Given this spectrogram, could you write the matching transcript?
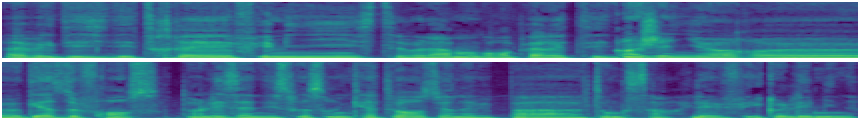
avec des idées très féministes. Voilà, mon grand-père était ingénieur euh, gaz de France dans les années 74. Il n'y en avait pas tant que ça. Il avait fait école des mines.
